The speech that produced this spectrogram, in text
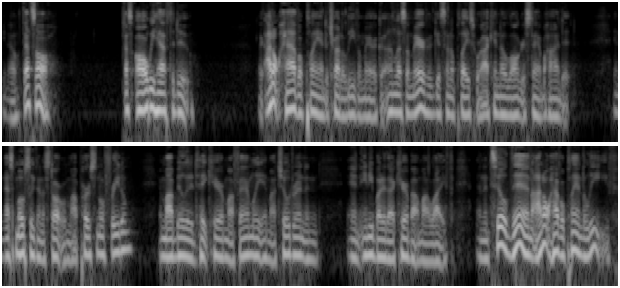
You know, that's all. That's all we have to do. Like I don't have a plan to try to leave America unless America gets in a place where I can no longer stand behind it. And that's mostly going to start with my personal freedom and my ability to take care of my family and my children and and anybody that I care about in my life. And until then, I don't have a plan to leave.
